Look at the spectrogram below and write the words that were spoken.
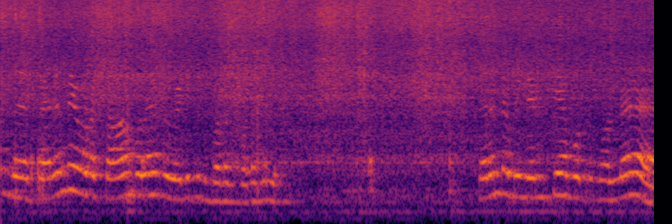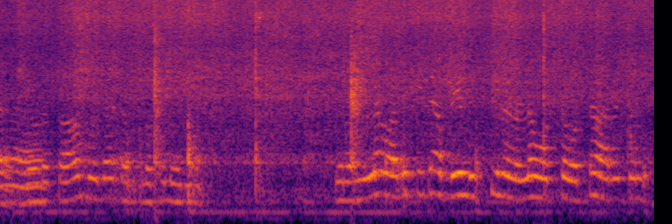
இந்த பிரண்டையோட காம்பு தான் படக்கு படக்குன்னு பிரண்டை அப்படி லென்த்தியாக போட்டிருக்கோம்ல அதோட காம்பு தான் டப்பு டப்புன்னு இது நல்லா வதக்கிட்டு அப்படியே மிக்சியில் நல்லா ஒட்ட ஒட்ட அரைக்கணும்.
